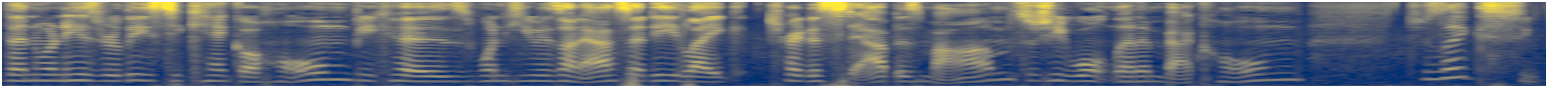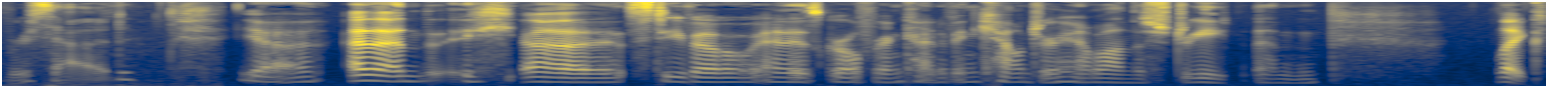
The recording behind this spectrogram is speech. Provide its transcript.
then when he's released he can't go home because when he was on acid he like tried to stab his mom so she won't let him back home just like super sad. Yeah. And then uh steve-o and his girlfriend kind of encounter him on the street and like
